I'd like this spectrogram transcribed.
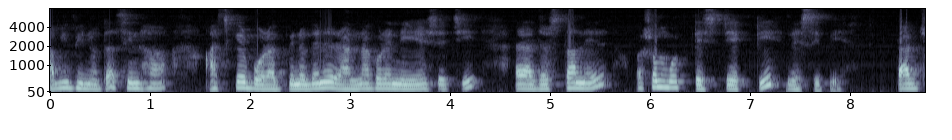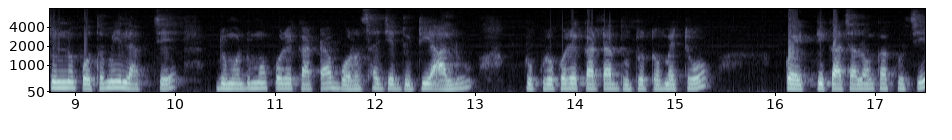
আমি বিনোদা সিনহা। আজকের বরাত বিনোদনে রান্না করে নিয়ে এসেছি রাজস্থানের অসম্ভব টেস্টি একটি রেসিপি তার জন্য প্রথমেই লাগছে ডুমো ডুমো করে কাটা বড় সাইজের দুটি আলু, টুকরো করে কাটা দুটো টমেটো, কয়েকটি কাঁচা লঙ্কা কুচি,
